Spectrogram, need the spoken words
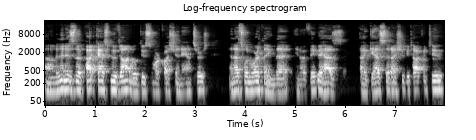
Um, and then as the podcast moves on, we'll do some more question and answers. And that's one more thing that, you know, if anybody has a guest that I should be talking to,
